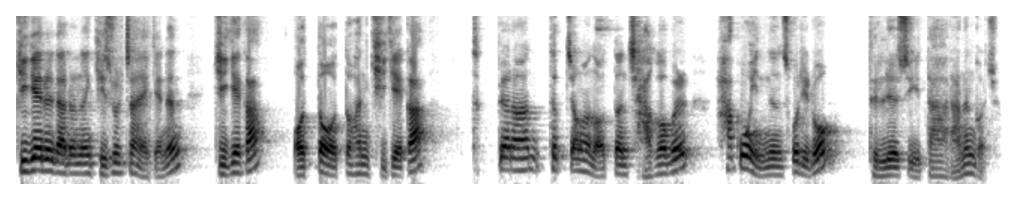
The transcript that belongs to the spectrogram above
기계를 다루는 기술자에게는 기계가 어떠어떠한 기계가 특별한 특정한 어떤 작업을 하고 있는 소리로 들릴 수 있다라는 거죠.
